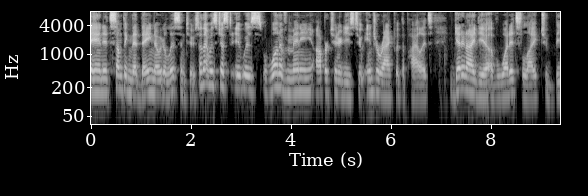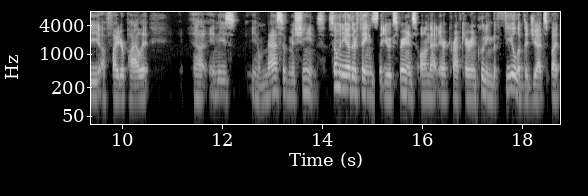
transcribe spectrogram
And it's something that they know to listen to. So that was just, it was one of many opportunities to interact with the pilots, get an idea of what it's like to be a fighter pilot uh, in these you know massive machines so many other things that you experience on that aircraft carrier including the feel of the jets but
